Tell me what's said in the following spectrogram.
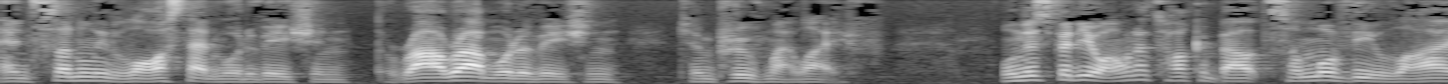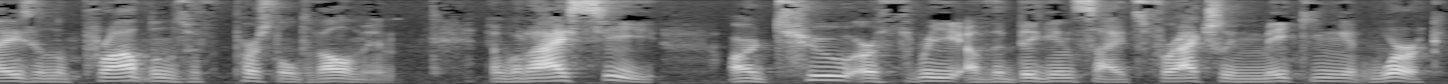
and suddenly lost that motivation, the rah rah motivation, to improve my life. Well, in this video, I want to talk about some of the lies and the problems with personal development. And what I see are two or three of the big insights for actually making it work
